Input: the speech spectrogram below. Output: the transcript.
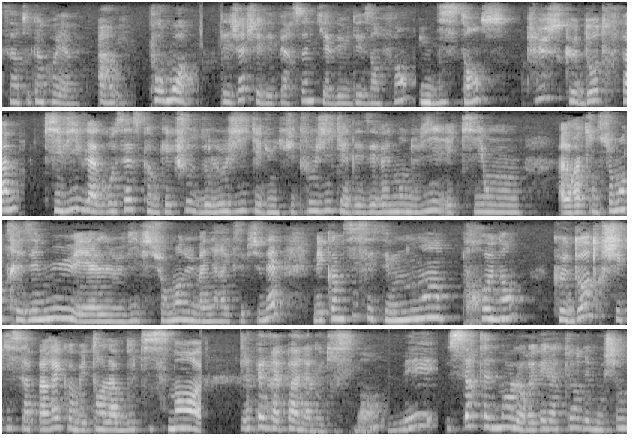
C'est un truc incroyable. Ah oui, pour moi. Déjà, chez des personnes qui avaient eu des enfants, une distance, plus que d'autres femmes qui vivent la grossesse comme quelque chose de logique et d'une suite logique à des événements de vie et qui ont... Alors elles sont sûrement très émues et elles le vivent sûrement d'une manière exceptionnelle, mais comme si c'était moins prenant que d'autres chez qui ça paraît comme étant l'aboutissement. Euh, Je l'appellerais pas un aboutissement, mais certainement le révélateur d'émotions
